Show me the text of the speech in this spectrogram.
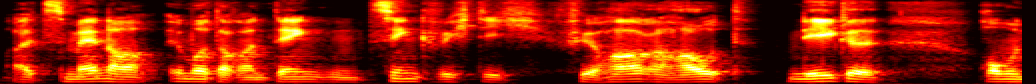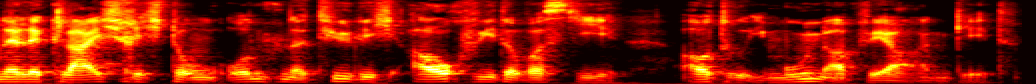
als Männer immer daran denken, Zink wichtig für Haare, Haut, Nägel, hormonelle Gleichrichtung und natürlich auch wieder was die Autoimmunabwehr angeht.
